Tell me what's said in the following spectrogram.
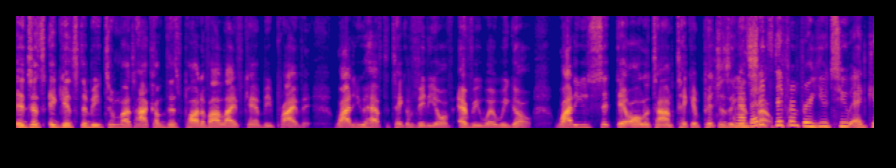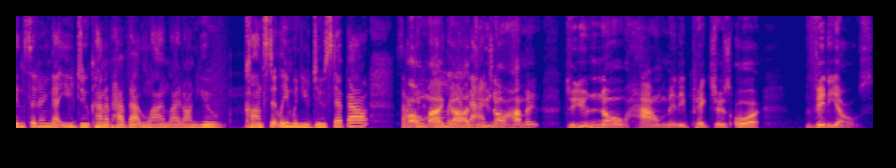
It just it gets to be too much. How come this part of our life can't be private? Why do you have to take a video of everywhere we go? Why do you sit there all the time taking pictures of and I bet it's different for you too, Ed, considering that you do kind of have that limelight on you constantly when you do step out. So I oh my god imagine. do you know how many do you know how many pictures or videos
